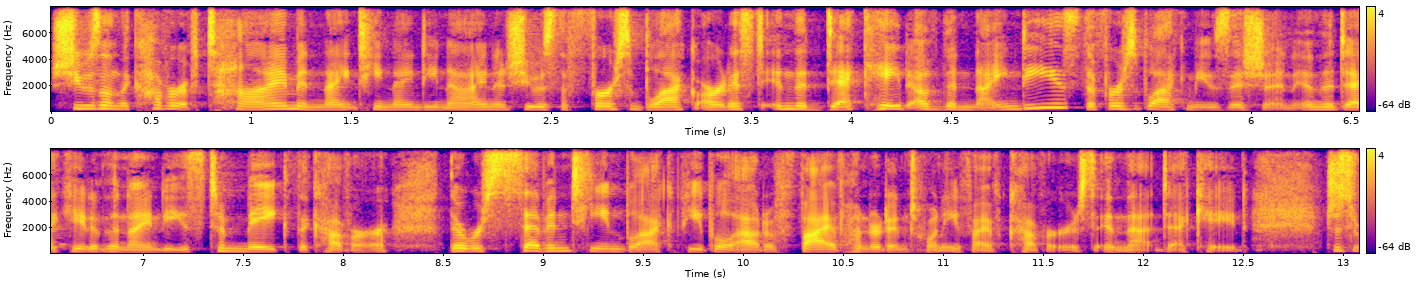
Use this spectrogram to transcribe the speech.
She was on the cover of Time in 1999 and she was the first black artist in the decade of the 90s, the first black musician in the decade of the 90s to make the cover. There were 17 black people out of 525 covers in that decade. Just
